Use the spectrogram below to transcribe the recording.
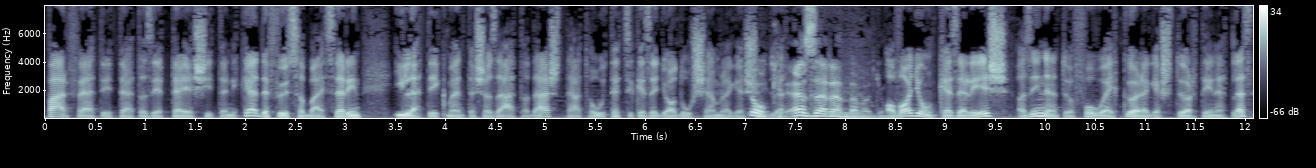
pár feltételt azért teljesíteni kell, de főszabály szerint illetékmentes az átadás, tehát ha úgy tetszik, ez egy adósemleges Oké, ügylet. ezzel rendben vagyunk. A vagyonkezelés az innentől fogva egy különleges történet lesz,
